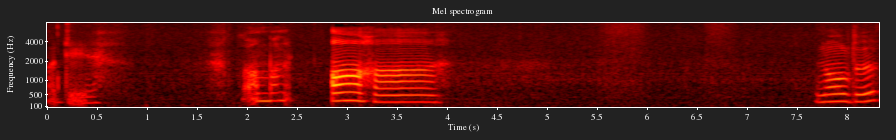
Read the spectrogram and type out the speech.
Hadi. Lan bana. Aha. Ne oldu?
